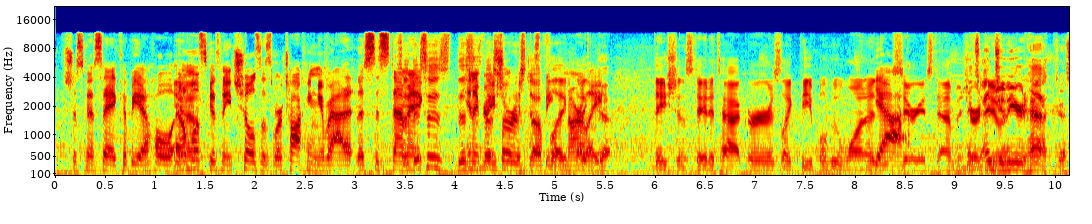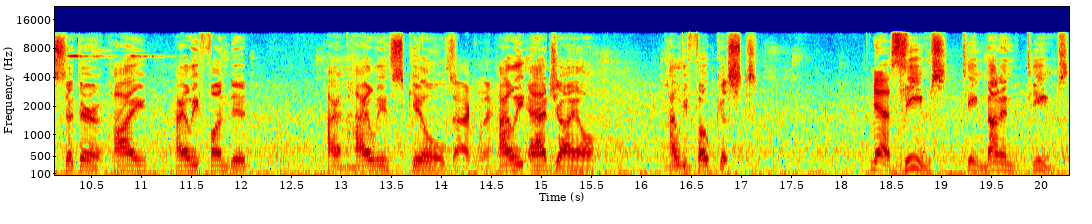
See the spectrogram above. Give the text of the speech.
I was just going to say, it could be a whole, it almost gives me chills as we're talking about it. The So systemic this is this is integration the sort of could just stuff be like, gnarly. like nation state attackers, like people who want to Yeah. do serious damage It's are doing. engineered hack. It's that they're high, highly funded, high, highly skilled, Exactly. highly agile, highly focused yes. teams. Team, not in teams.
